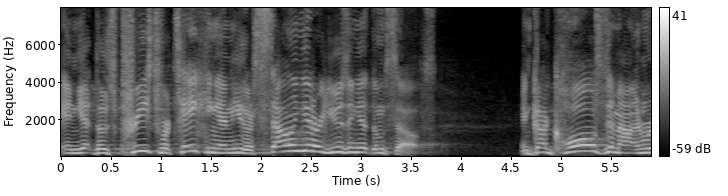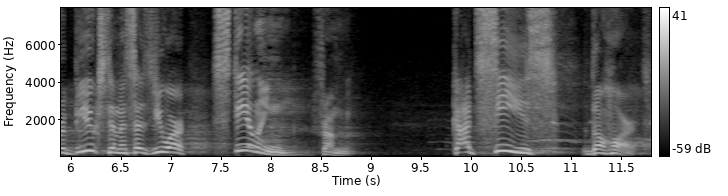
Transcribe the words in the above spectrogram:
And yet those priests were taking and either selling it or using it themselves. And God calls them out and rebukes them and says, You are stealing from me. God sees the heart.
